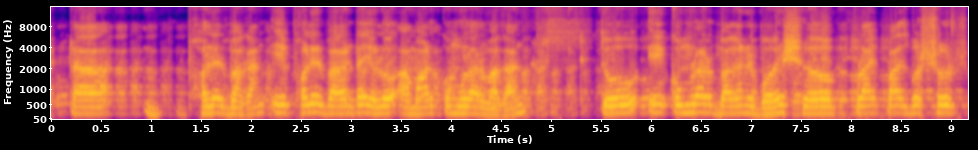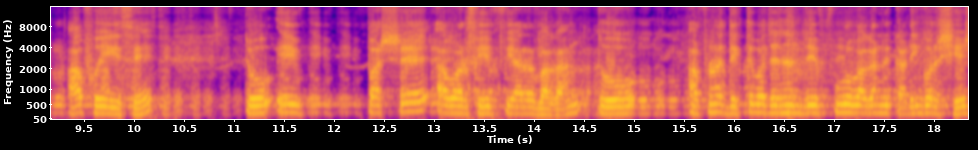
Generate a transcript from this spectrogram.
একটা ফলের বাগান। এই ফলের বাগানটাই হলো আমার কমলার বাগান। তো এই কমলার বাগানের বয়স প্রায় পাঁচ বছর আপ হয়ে গেছে। তো এই পাশে আবার ফের পেয়ারার বাগান। তো আপনারা দেখতে পাচ্ছেন যে পুরো বাগানের কাটিং করা শেষ।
